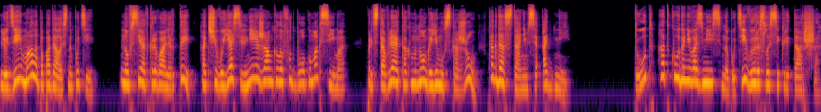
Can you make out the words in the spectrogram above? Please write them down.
Людей мало попадалось на пути, но все открывали рты, отчего я сильнее жамкала футболку Максима, представляя, как много ему скажу, когда останемся одни. Тут, откуда ни возьмись, на пути выросла секретарша.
